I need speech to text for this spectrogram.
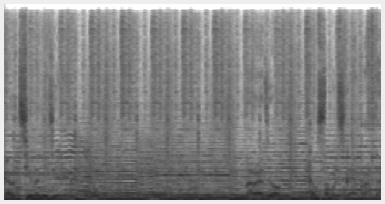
Картина недели. На радио «Комсомольская правда».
